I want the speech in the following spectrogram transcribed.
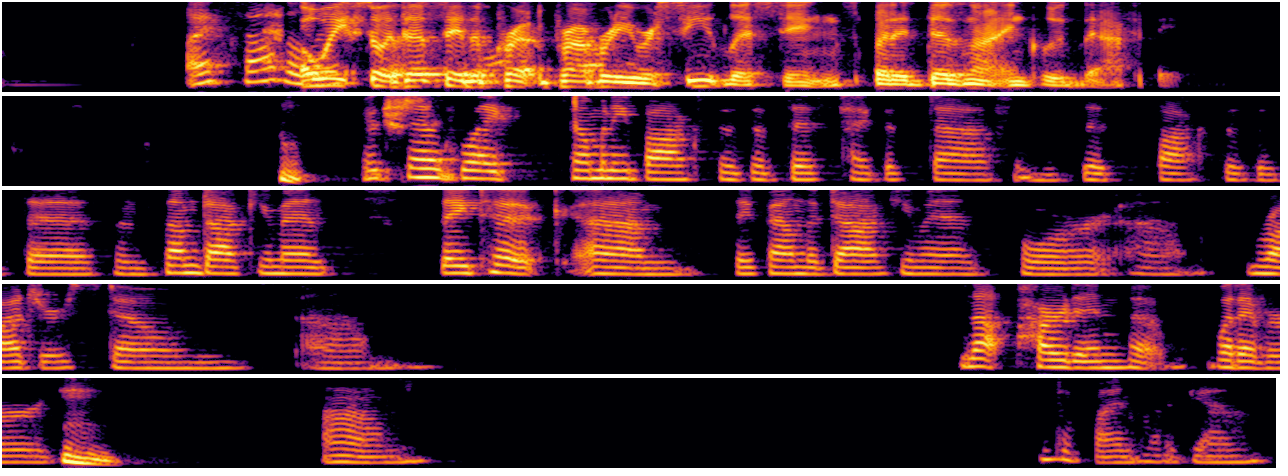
I saw the Oh wait, so it does say the pr- property receipt listings, but it does not include the affidavit. It says like so many boxes of this type of stuff and this boxes of this and some documents they took um they found the document for um Roger Stone's um not pardon but whatever Mhm. um I have to find that again.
